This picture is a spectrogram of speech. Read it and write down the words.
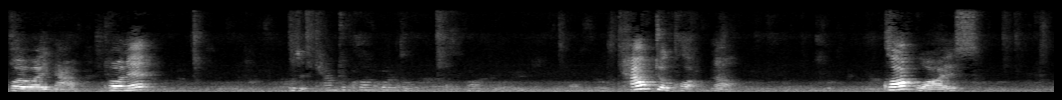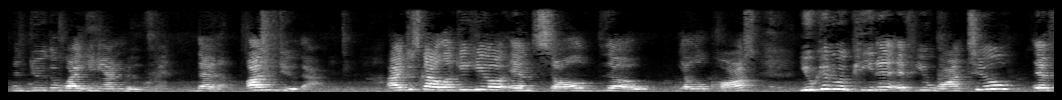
for right now. Turn it. Was it counterclockwise or clockwise? Counterclock, no. Clockwise and do the right hand movement. Then undo that. I just got lucky here and solved the yellow cross. You can repeat it if you want to, if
